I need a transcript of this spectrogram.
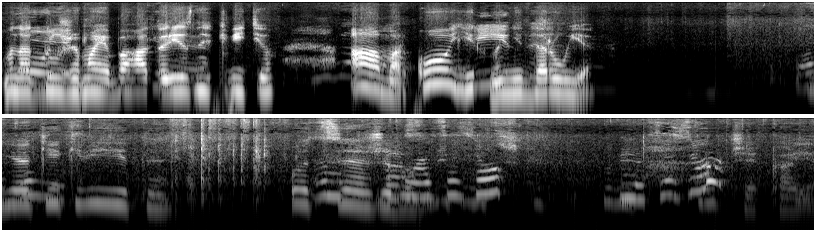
Вона дуже має багато різних квітів. А Марко їх мені дарує. Які квіти. Оце вже був. Чекає.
